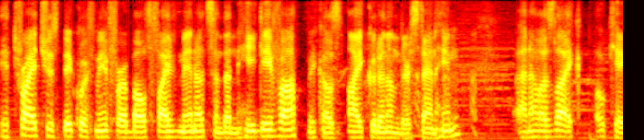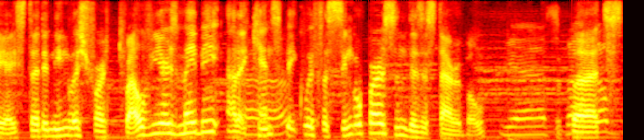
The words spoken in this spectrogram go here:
he tried to speak with me for about five minutes and then he gave up because I couldn't understand him. And I was like, okay, I studied English for 12 years maybe, and I can't Uh-huh. speak with a single person. This is terrible. Yes, but, But-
